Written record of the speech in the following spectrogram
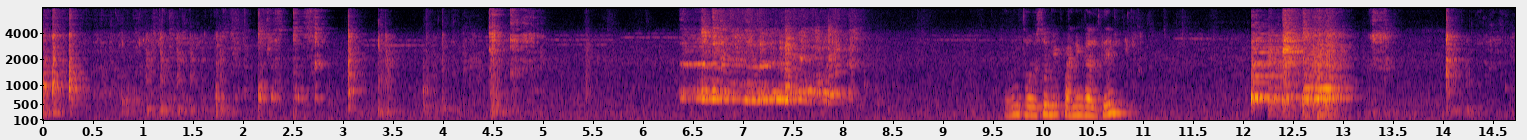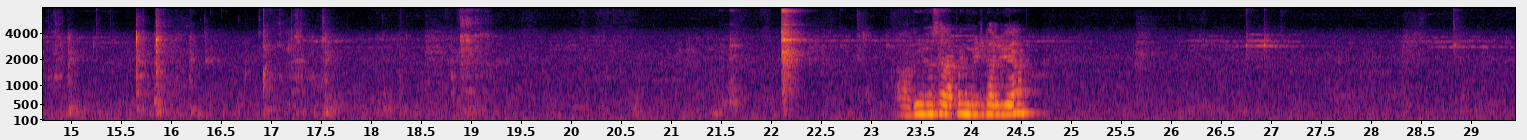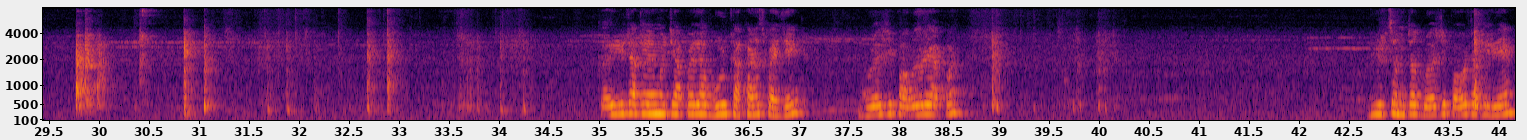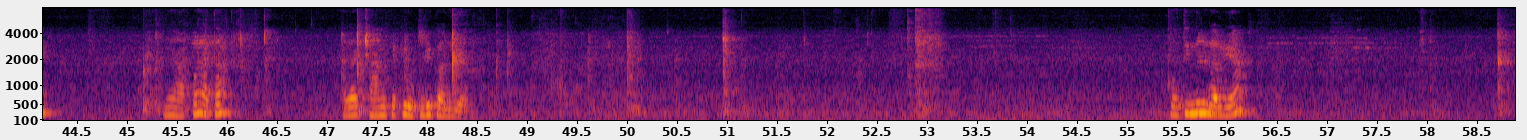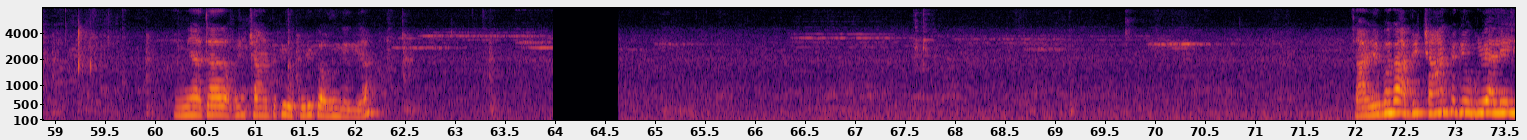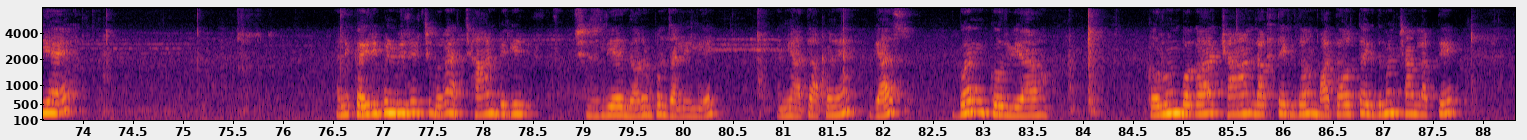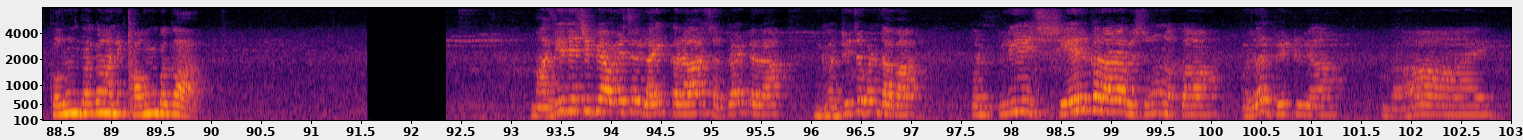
अजून थोडंसं मी पाणी घालते. आवडीनुसार आपण मीठ घालूया. कैरी टाकल्या म्हणजे आपल्याला गूळ टाकायलाच पाहिजे. गुळाची पावडर आहे आपण. दीड चमचा गुळाची पावडर टाकली आहे. आणि आपण आता त्याला छानपैकी उकडी काढूया. कोथिंबीर घालूया. आणि आता आपण छानपैकी उकडी काढून घेऊया. चालेल बघा आपली छानपैकी उकळी आलेली आहे. आणि कैरी पण विजेची बघा छानपैकी शिजली आहे नरम पण झालेली आहे. आणि आता आपण हे गॅस बंद करूया. करून बघा छान लागते एकदम भातावर तर एकदमच छान लागते. करून बघा आणि खाऊन बघा. माझी रेसिपी आवडली तर लाईक करा सबस्क्राईब करा घंटीचं पण दाबा. पण प्लीज शेअर करायला विसरू नका. परत भेटूया. Bye.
